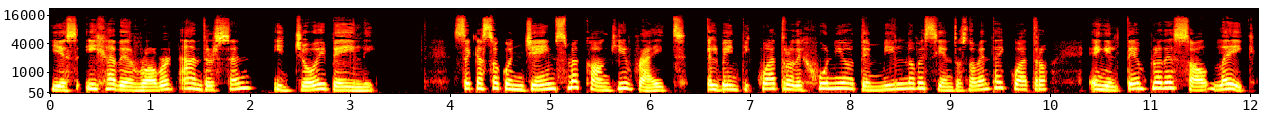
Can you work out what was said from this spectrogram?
y es hija de Robert Anderson y Joy Bailey. Se casó con James McConkie Wright el 24 de junio de 1994 en el Templo de Salt Lake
